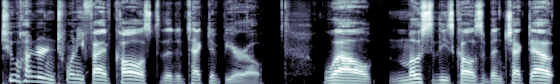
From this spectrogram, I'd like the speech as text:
225 calls to the Detective Bureau. While most of these calls have been checked out,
